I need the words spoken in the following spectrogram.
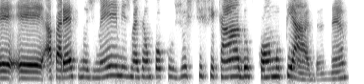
é, é, aparece nos memes, mas é um pouco justificado como piada. Né?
